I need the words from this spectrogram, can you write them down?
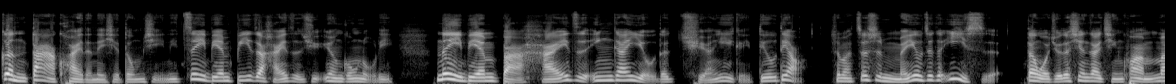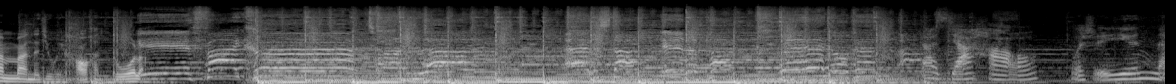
更大块的那些东西，你这边逼着孩子去用功努力，那边把孩子应该有的权益给丢掉，是吧？这是没有这个意思。但我觉得现在情况慢慢的就会好很多了。大家好，我是云娜。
